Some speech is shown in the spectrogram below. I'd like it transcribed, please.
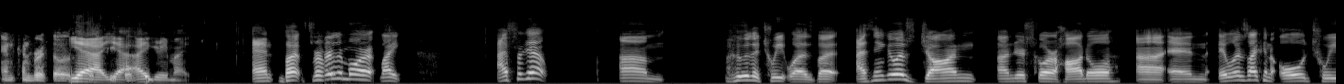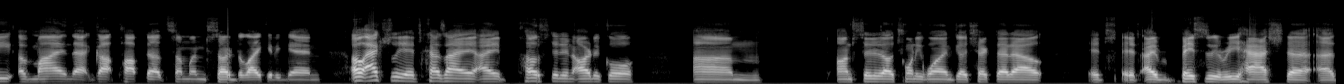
and convert those. yeah those yeah i agree mike and but furthermore like i forget um who the tweet was but i think it was john underscore hodl uh and it was like an old tweet of mine that got popped up someone started to like it again oh actually it's because i i posted an article um on citadel 21 go check that out it's it i basically rehashed a, a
